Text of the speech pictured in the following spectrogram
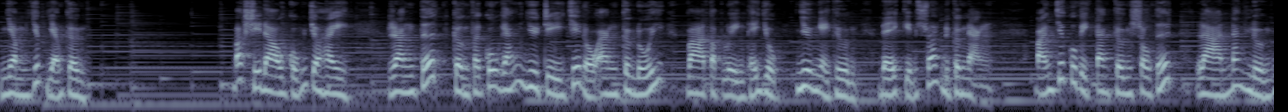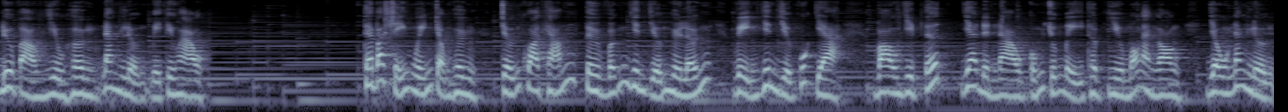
nhằm giúp giảm cân. Bác sĩ Đào cũng cho hay, rằng Tết cần phải cố gắng duy trì chế độ ăn cân đối và tập luyện thể dục như ngày thường để kiểm soát được cân nặng. Bản chất của việc tăng cân sau Tết là năng lượng đưa vào nhiều hơn năng lượng bị tiêu hao. Theo bác sĩ Nguyễn Trọng Hưng, trưởng khoa khám tư vấn dinh dưỡng người lớn, Viện Dinh dưỡng Quốc gia, vào dịp Tết, gia đình nào cũng chuẩn bị thật nhiều món ăn ngon, giàu năng lượng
